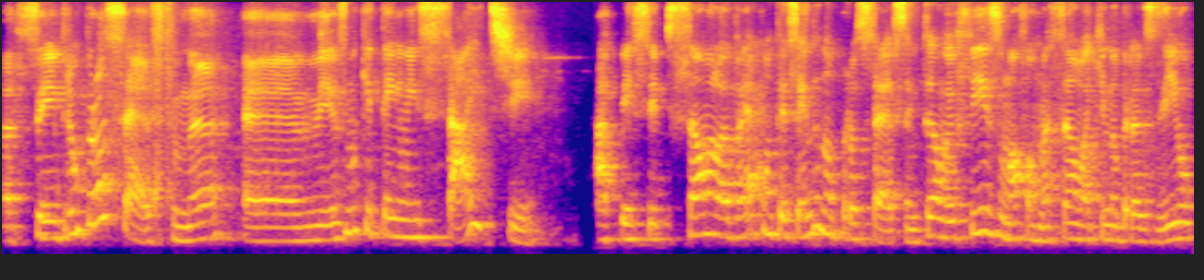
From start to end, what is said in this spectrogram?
É sempre um processo, né? É, mesmo que tenha um insight, a percepção ela vai acontecendo no processo. Então, eu fiz uma formação aqui no Brasil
